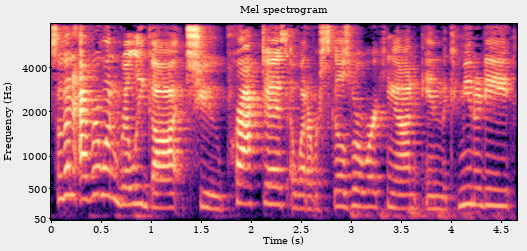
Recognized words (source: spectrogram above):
So then everyone really got to practice at whatever skills we're working on in the community.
